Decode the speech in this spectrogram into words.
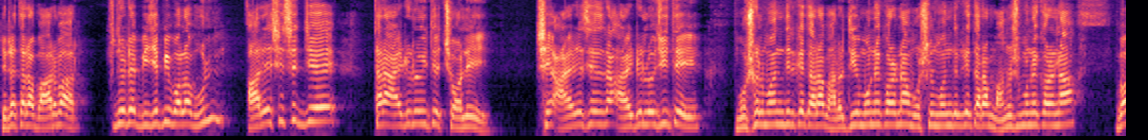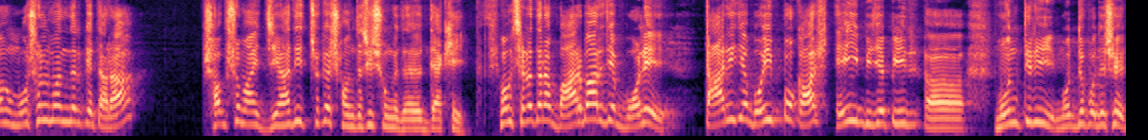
যেটা তারা বারবার শুধু এটা বিজেপি বলা ভুল আরএসএসের যে তারা আইডিওলজিতে চলে সেই আরএসএস আইডিওলজিতে মুসলমানদেরকে তারা ভারতীয় মনে করে না মুসলমানদেরকে তারা মানুষ মনে করে না এবং মুসলমানদেরকে তারা সবসময় জেহাদির চোখে সন্ত্রাসীর সঙ্গে দেখে। এবং সেটা তারা বারবার যে বলে, তারই যে বহিঃপ্রকাশ, এই বিজেপির মন্ত্রী মধ্যপ্রদেশের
